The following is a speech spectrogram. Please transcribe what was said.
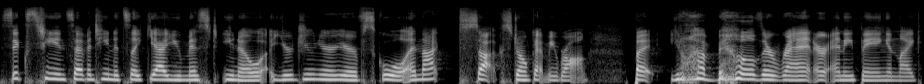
16, 17, it's like, yeah, you missed, you know, your junior year of school, and that sucks. Don't get me wrong. But you don't have bills or rent or anything. And like,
